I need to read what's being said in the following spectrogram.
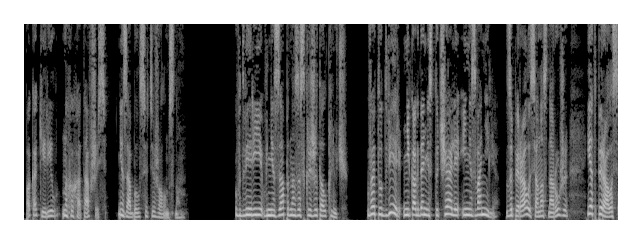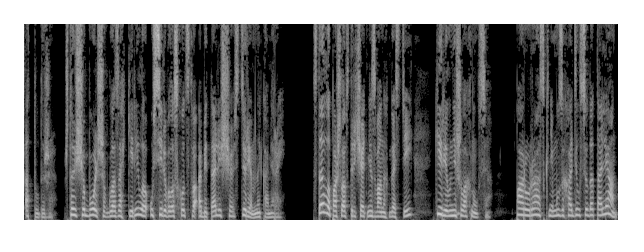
пока Кирилл, нахохотавшись, не забылся тяжелым сном. В двери внезапно заскрежетал ключ. В эту дверь никогда не стучали и не звонили. Запиралась она снаружи и отпиралась оттуда же, что еще больше в глазах Кирилла усиливало сходство обиталища с тюремной камерой. Стелла пошла встречать незваных гостей, Кирилл не шелохнулся. Пару раз к нему заходил сюда Толян,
